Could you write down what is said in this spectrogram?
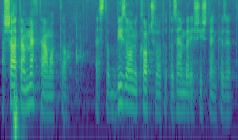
A sátán megtámadta ezt a bizalmi kapcsolatot az ember és Isten között.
